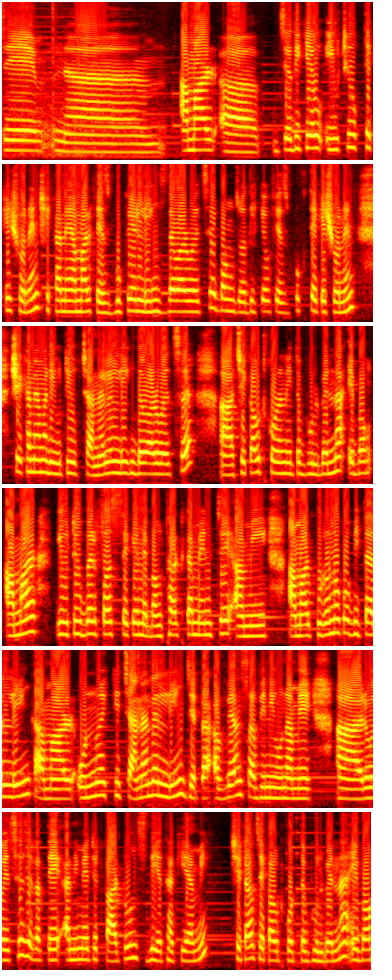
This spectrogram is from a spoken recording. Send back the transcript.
যে আমার যদি কেউ ইউটিউব থেকে শোনেন, সেখানে আমার ফেসবুকের লিংকস দেওয়া রয়েছে এবং যদি কেউ ফেসবুক থেকে শোনেন, সেখানে আমার ইউটিউব চ্যানেলের লিংক দেওয়া রয়েছে। চেক আউট করে নিতে ভুলবেন না এবং আমার ইউটিউবের ফার্স্ট সেকেন্ড এবং থার্ড কমেন্টে আমি আমার পুরনো কবিতার লিংক আমার অন্য একটি চ্যানেলের লিংক যেটা অ্যাভিয়ান্স অ্যাভিনিউ নামে রয়েছে, যেটাতে অ্যানিমেটেড কার্টুনস দিয়ে থাকি আমি। সেটাও চেক আউট করতে ভুলবেন না এবং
